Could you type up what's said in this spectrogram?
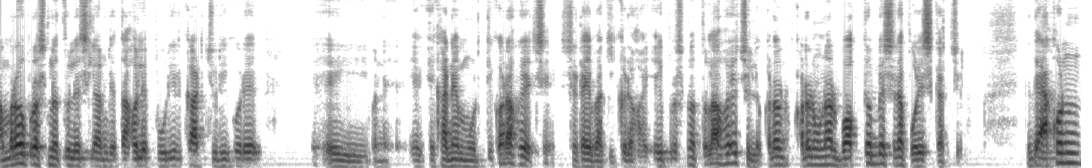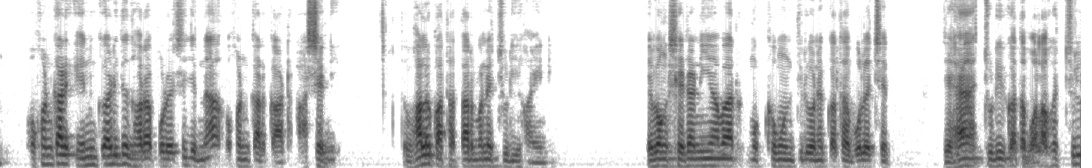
আমরাও প্রশ্ন তুলেছিলাম যে তাহলে পুরীর কাঠ চুরি করে এই মানে এখানে মূর্তি করা হয়েছে, সেটাই বা কি করে হয়? এই প্রশ্ন তোলা হয়েছিল, কারণ কারণ ওনার বক্তব্যে সেটা পরিষ্কার ছিল। কিন্তু এখন ওখানকার এনকোয়ারিতে ধরা পড়েছে যে না, ওখানকার কাঠ আসেনি। তো ভালো কথা, তার মানে চুরি হয়নি। এবং সেটা নিয়ে আবার মুখ্যমন্ত্রী অনেক কথা বলেছেন যে হ্যাঁ চুরির কথা বলা হচ্ছিল,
